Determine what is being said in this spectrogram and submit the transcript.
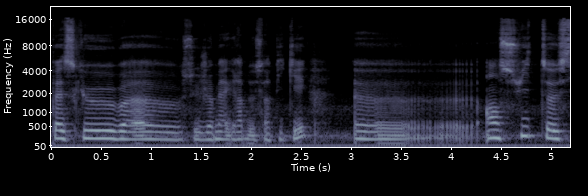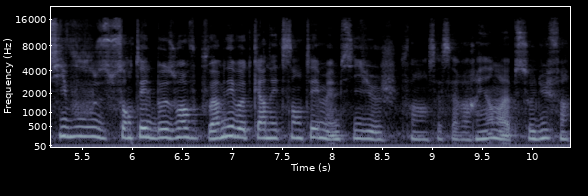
parce que bah, euh, c'est jamais agréable de se faire piquer. Euh, ensuite, si vous sentez le besoin, vous pouvez amener votre carnet de santé, même si enfin, ça sert à rien dans l'absolu. Enfin,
